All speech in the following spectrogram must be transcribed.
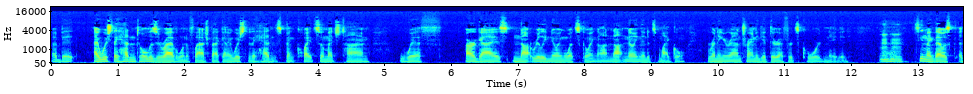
a bit. I wish they hadn't told his arrival in a flashback, and I wish that they hadn't spent quite so much time with our guys not really knowing what's going on, not knowing that it's Michael, running around trying to get their efforts coordinated. Uh, seemed like that was a,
